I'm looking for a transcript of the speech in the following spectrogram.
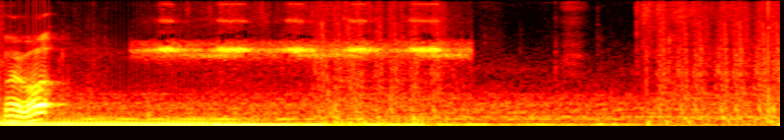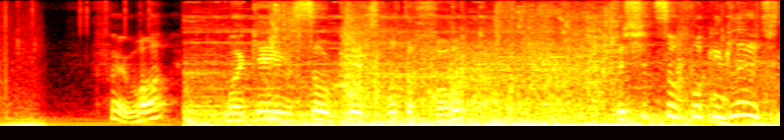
Wait, what? Wait, what? My game is so glitched. What the fuck? This shit's so fucking glitched.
